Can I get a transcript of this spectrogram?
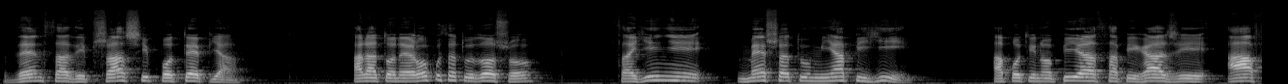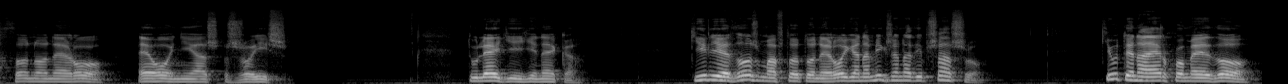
δεν θα διψάσει ποτέ πια. Αλλά το νερό που θα του δώσω θα γίνει μέσα του μια πηγή από την οποία θα πηγάζει άφθονο νερό αιώνιας ζωής. Του λέγει η γυναίκα «Κύριε δώσ' μου αυτό το νερό για να μην ξαναδιψάσω και ούτε να έρχομαι εδώ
